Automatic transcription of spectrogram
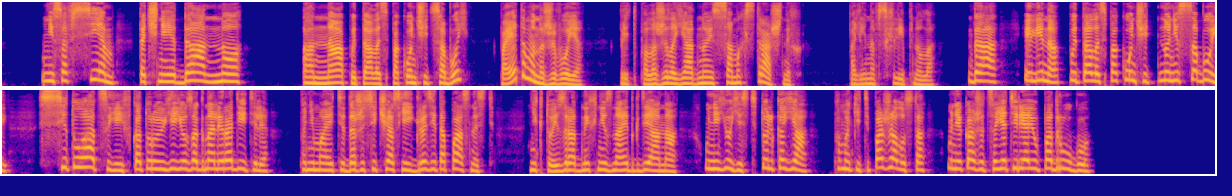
«Не совсем. Точнее, да, но...» «Она пыталась покончить с собой? Поэтому ножевое?» Предположила я одно из самых страшных. Полина всхлипнула. «Да, Элина пыталась покончить, но не с собой, с ситуацией, в которую ее загнали родители. Понимаете, даже сейчас ей грозит опасность. Никто из родных не знает, где она. У нее есть только я. Помогите, пожалуйста. Мне кажется, я теряю подругу».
